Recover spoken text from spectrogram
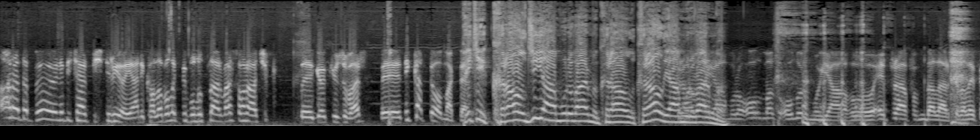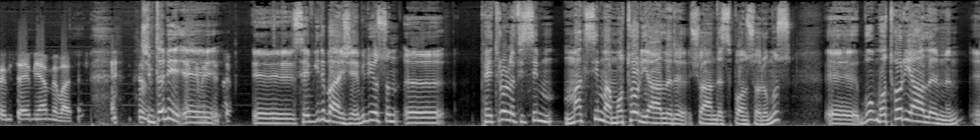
arada böyle bir serpiştiriyor yani kalabalık bir bulutlar var sonra açık e, gökyüzü var. E, dikkatli olmak lazım. Peki kralcı yağmuru var mı? Kral kral yağmuru kral var mı? Yağmuru olmaz olur mu yahu? Etrafımdalar. Kral FM'i sevmeyen mi var? Şimdi tabii e, e, sevgili Bayce biliyorsun e, Petrol Ofisi Maxima motor yağları şu anda sponsorumuz. E, bu motor yağlarının e,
